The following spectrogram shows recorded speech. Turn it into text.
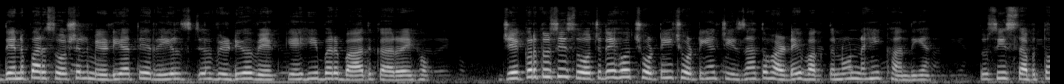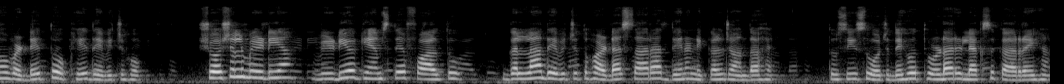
ਦਿਨ ਭਰ ਸੋਸ਼ਲ ਮੀਡੀਆ ਤੇ ਰੀਲਸ ਜਾਂ ਵੀਡੀਓ ਵੇਖ ਕੇ ਹੀ ਬਰਬਾਦ ਕਰ ਰਹੇ ਹੋ? ਜੇਕਰ ਤੁਸੀਂ ਸੋਚਦੇ ਹੋ ਛੋਟੀ-ਛੋਟੀਆਂ ਚੀਜ਼ਾਂ ਤੁਹਾਡੇ ਵਕਤ ਨੂੰ ਨਹੀਂ ਖਾਂਦੀਆਂ, ਤੁਸੀਂ ਸਭ ਤੋਂ ਵੱਡੇ ਧੋਖੇ ਦੇ ਵਿੱਚ ਹੋ। ਸੋਸ਼ਲ ਮੀਡੀਆ, ਵੀਡੀਓ ਗੇਮਸ ਤੇ ਫालतू ਗੱਲਾਂ ਦੇ ਵਿੱਚ ਤੁਹਾਡਾ ਸਾਰਾ ਦਿਨ ਨਿਕਲ ਜਾਂਦਾ ਹੈ। ਤੁਸੀਂ ਸੋਚਦੇ ਹੋ ਥੋੜਾ ਰਿਲੈਕਸ ਕਰ ਰਹੇ ਹਾਂ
